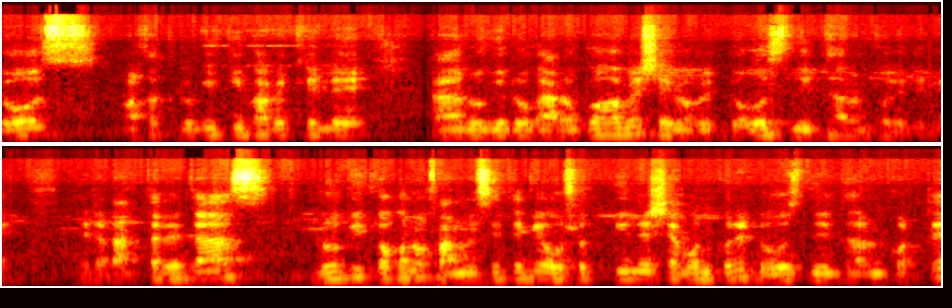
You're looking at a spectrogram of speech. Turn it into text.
ডোজ অর্থাৎ রোগী কীভাবে খেলে রোগীর রোগ আরোগ্য হবে, সেইভাবে ডোজ নির্ধারণ করে দিবে। এটা ডাক্তারের কাজ। রোগী কখনো ফার্মেসি থেকে ওষুধ কিনে সেবন করে ডোজ নির্ধারণ করতে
